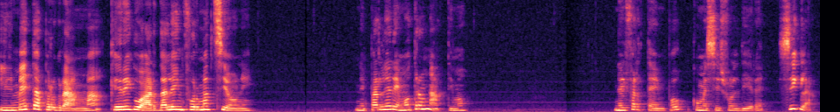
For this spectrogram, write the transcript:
il metaprogramma che riguarda le informazioni. Ne parleremo tra un attimo. Nel frattempo, come si suol dire, sigla!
